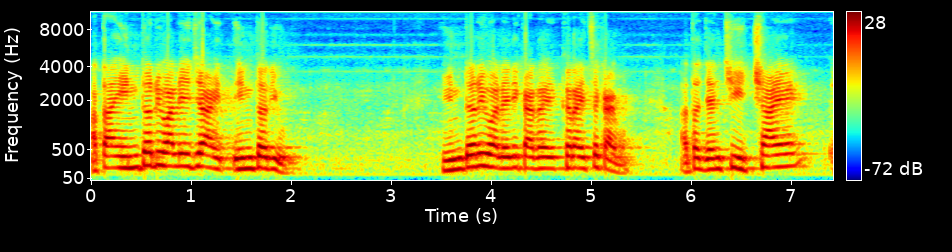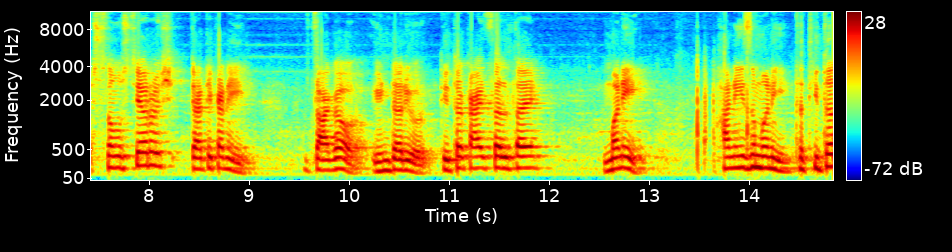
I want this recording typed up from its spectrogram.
आता इंटरव्ह्यूवाले जे आहेत इंटरव्ह्यू इंटरव्ह्यूवाल्याने काय करायचं काय मग? आता ज्यांची इच्छा आहे संस्थेवर त्या ठिकाणी जागावर इंटरव्ह्यूवर तिथं काय चालतं आहे मनी हा इज मनी तर तिथं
